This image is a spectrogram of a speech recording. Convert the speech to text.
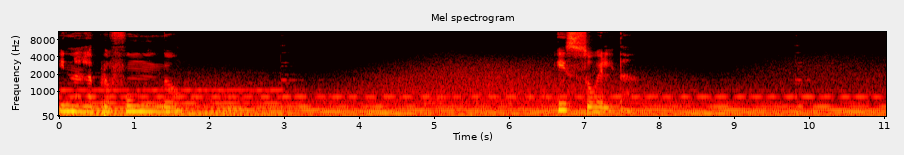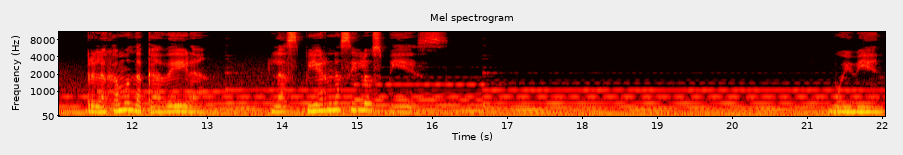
Inhala profundo. Y suelta. Relajamos la cadera, las piernas y los pies. Muy bien.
